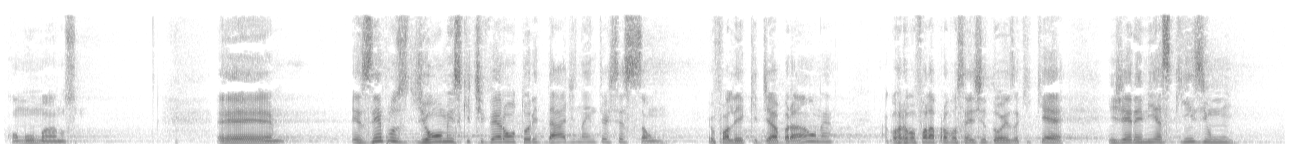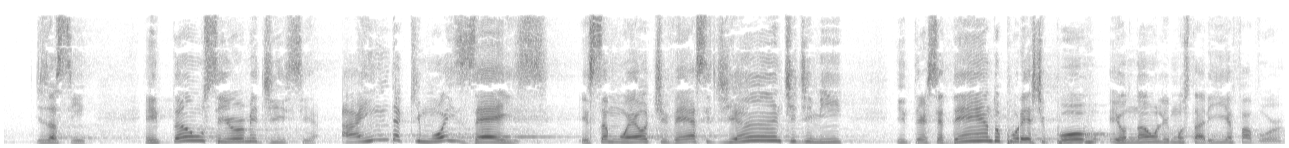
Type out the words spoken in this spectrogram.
como humanos. É, exemplos de homens que tiveram autoridade na intercessão. Eu falei aqui de Abraão, né? Agora eu vou falar para vocês de dois aqui, que é em Jeremias 15, 1. Diz assim: então o Senhor me disse: ainda que Moisés e Samuel tivesse diante de mim, intercedendo por este povo, eu não lhe mostraria favor.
